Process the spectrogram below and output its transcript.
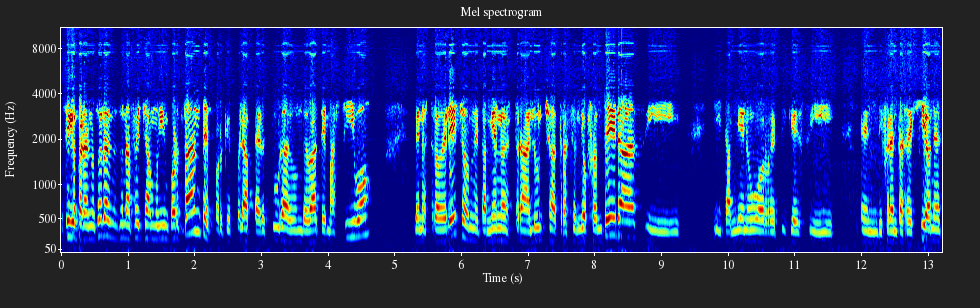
Así que para nosotros es una fecha muy importante porque fue la apertura de un debate masivo de nuestro derecho, donde también nuestra lucha trascendió fronteras y, y también hubo repiques y en diferentes regiones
